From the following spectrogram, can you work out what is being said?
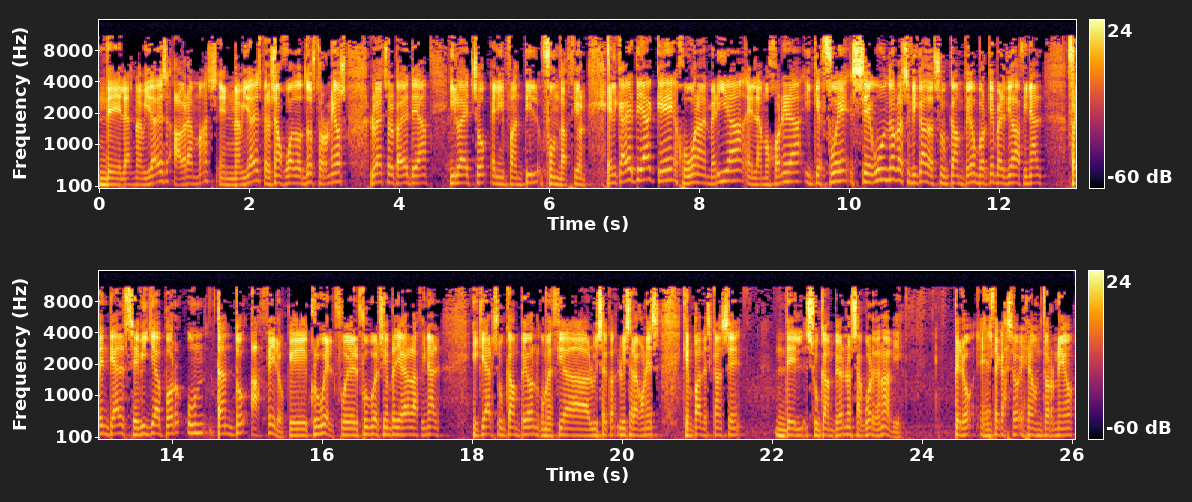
de las navidades, habrá más en navidades, pero se han jugado dos torneos, lo ha hecho el cadete A y lo ha hecho el Infantil Fundación. El cadete A que jugó en Almería, en la Mojonera y que fue segundo clasificado, subcampeón porque perdió la final frente al Sevilla por un tanto a cero, que cruel fue el fútbol siempre llegar a la final y quedar subcampeón, como decía Luis, Luis Aragonés, que en paz descanse del subcampeón. No se acuerda nadie pero en este caso era un torneo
